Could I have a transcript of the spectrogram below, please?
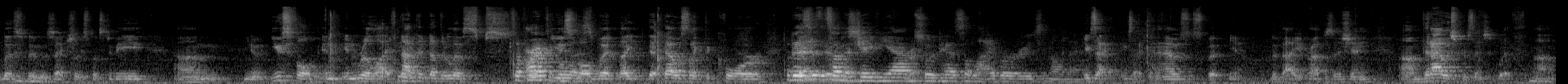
Lisp that was actually supposed to be, um, you know, useful in, in real life. Not that other Lisps aren't practical useful, Lisp. but like that, that was like the core. But it's, it's on the JVM, Right. so it has the libraries and all that. Exactly, exactly. And that was just the, you know, the value proposition um, that I was presented with. Um,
